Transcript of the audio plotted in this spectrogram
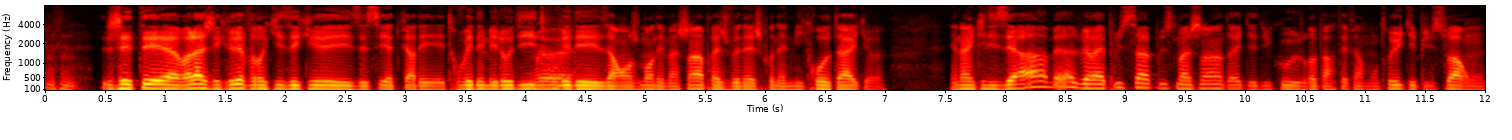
J'étais, voilà, j'écrivais pendant qu'ils écrivaient, ils essayaient de faire des, trouver des mélodies, Ouais, trouver ouais. des arrangements, des machins. Après, je venais, je prenais le micro, tac. Euh. Il y en a un qui disait, ah, ben là, je verrais plus ça, plus machin, tac. Et du coup, je repartais faire mon truc. Et puis le soir, on,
